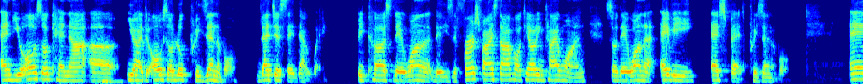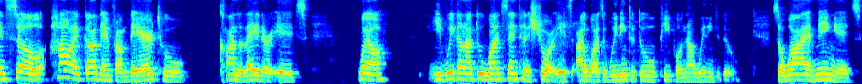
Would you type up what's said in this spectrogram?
And you also cannot. Uh, you have to also look presentable. Let's just say that way, because they want. Is the first five star hotel in Taiwan, so they want every aspect presentable. And so, how I got them from there to climb the ladder is, well, if we're gonna do one sentence short, it's I was willing to do, people not willing to do. So what I mean is,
